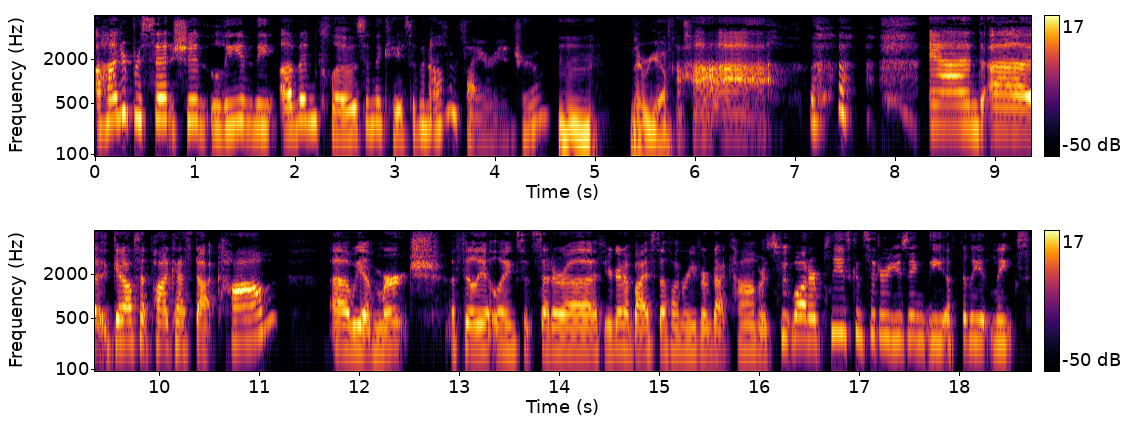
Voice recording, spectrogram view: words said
100% should leave the oven closed in the case of an oven fire, Andrew. Mm, there we go. Aha. and uh, getoffsetpodcast.com. Uh, we have merch, affiliate links, etc. If you're going to buy stuff on reverb.com or Sweetwater, please consider using the affiliate links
